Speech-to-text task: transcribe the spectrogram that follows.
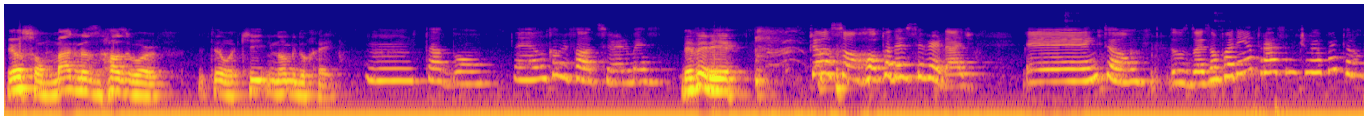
Eu sou Magnus Hosworth. Estou aqui em nome do rei. Hum, tá bom. É, eu nunca ouvi falar do senhor, mas Deveria. pela sua roupa deve ser verdade. É, então, os dois não podem entrar se não tiver o cartão.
